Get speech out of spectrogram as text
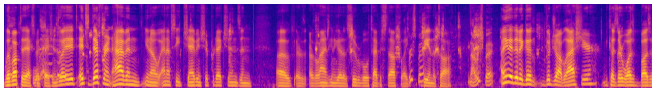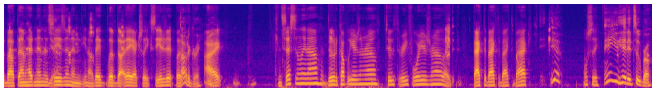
Live up to the expectations. It, it's different having you know NFC Championship predictions and uh, are, are the Lions going to go to the Super Bowl type of stuff like Respect. being the talk. Not respect. I think they did a good good job last year because there was buzz about them heading into the Yeah. season, and you know they lived they actually exceeded it. But I would agree. all right, consistently now, do it a couple years in a row, two, three, four years in a row, like uh, back to back to back to back. Yeah, We'll see. and you hit it too, bro.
